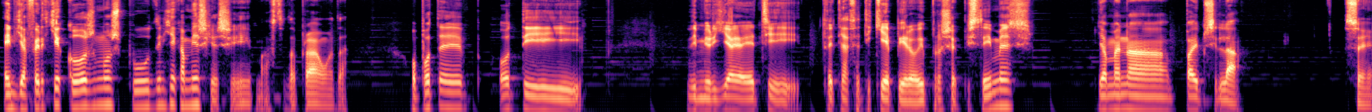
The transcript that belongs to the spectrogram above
ενδιαφέρθηκε κόσμος που δεν είχε καμία σχέση με αυτά τα πράγματα. Οπότε ότι δημιουργεί έτσι τέτοια θετική επιρροή προς επιστήμες για μένα πάει ψηλά σε,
